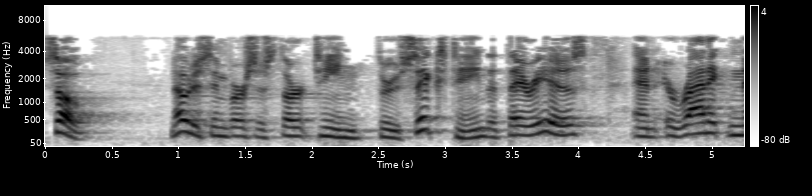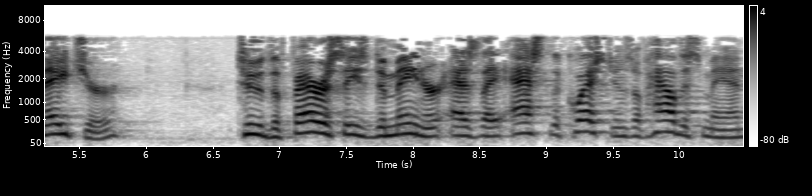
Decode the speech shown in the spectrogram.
So, notice in verses 13 through 16 that there is an erratic nature to the Pharisees' demeanor as they ask the questions of how this man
